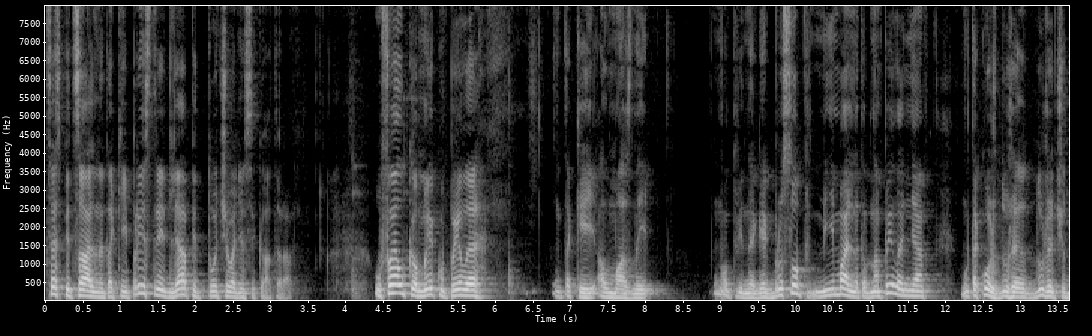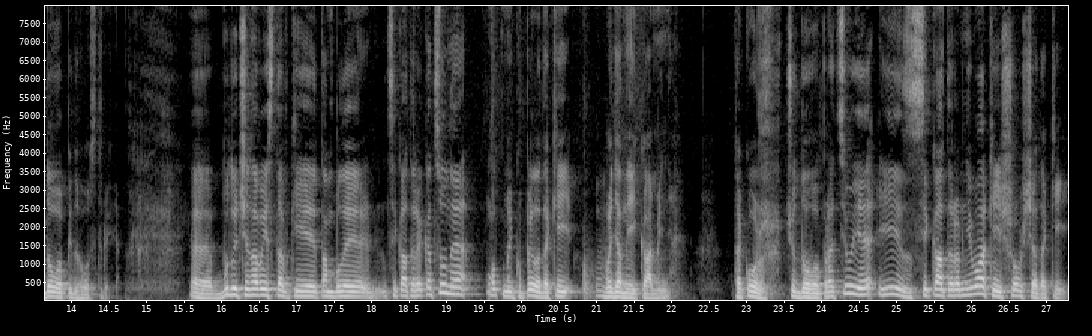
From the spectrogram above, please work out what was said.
Це спеціальний такий пристрій для підточування секатора. У Фелко ми купили такий алмазний. Ну, От він як, брусок, мінімальне там напилення, ну також дуже, дуже чудово підгострює. Е, будучи на виставці, там були цикатори Кацуне, от ми купили такий водяний камінь. Також чудово працює. І з секатором Ніваки йшов ще такий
